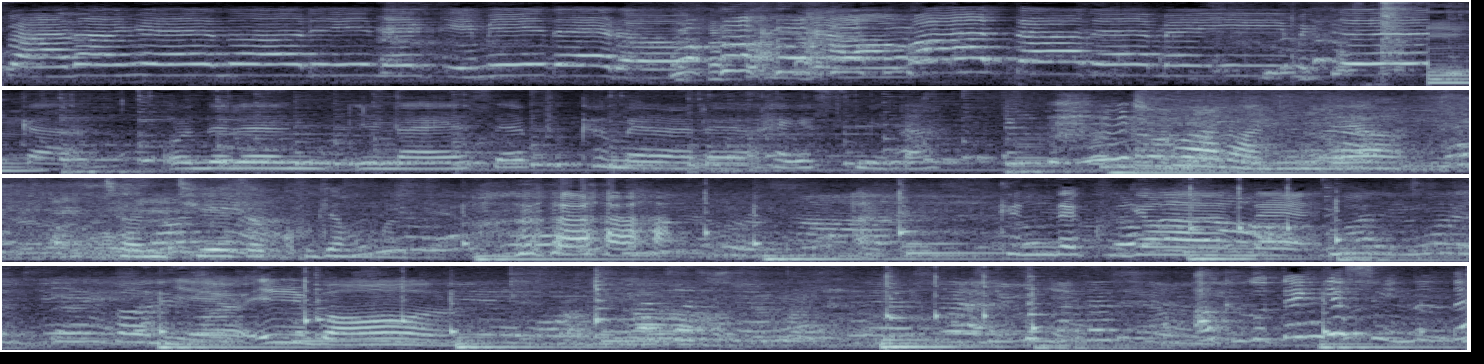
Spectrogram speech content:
사랑의 너리 느낌 이대로 그러니까 오늘은 유나의 셀프 카메라를 하겠습니다. 투하러 왔는데요. 전 뒤에서 구경만 해요. 근데 구경하는데 1번이에요. 1번. 아 그거 땡길 수 있는데?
